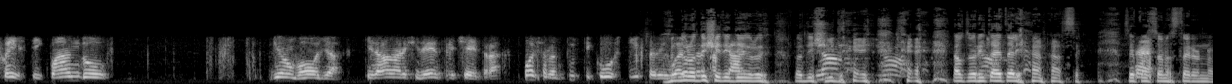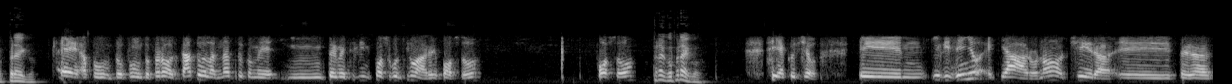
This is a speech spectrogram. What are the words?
questi quando Dio non voglia, chiederanno la residenza, eccetera, poi saranno tutti i costi per il Non lo decide, lo, lo decide no, no, l'autorità no. italiana se, se eh. possono stare o no. Prego. Appunto, appunto, però dato l'andazzo come mi permettete, posso continuare? Posso? Posso? Prego, prego. Sì, ecco, dicevo, ehm, il disegno è chiaro, no? C'era, eh, per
